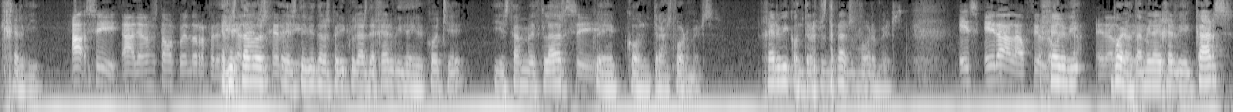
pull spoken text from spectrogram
Herbie. Ah, sí, ah, ya nos estamos poniendo referenciales. Estamos, estoy viendo las películas de Herbie del coche y están mezcladas Sí. eh, con Transformers. Herbie contra los Transformers. Es, era la opción Herbie, la bueno, opción. también hay Herbie Cars,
